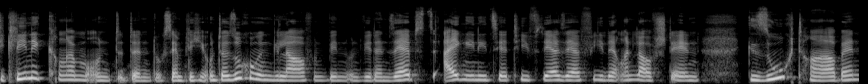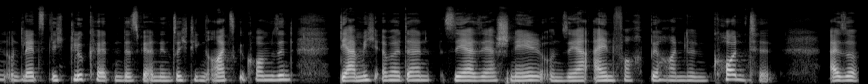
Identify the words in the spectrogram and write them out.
die Klinik kam und dann durch sämtliche Untersuchungen gelaufen bin und wir dann selbst eigeninitiativ sehr, sehr viele Anlaufstellen gesucht haben und letztlich Glück hätten, dass wir an den richtigen Arzt gekommen sind, der mich aber dann sehr, sehr schnell und sehr einfach behandeln konnte. Also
